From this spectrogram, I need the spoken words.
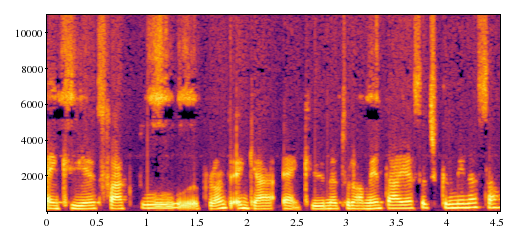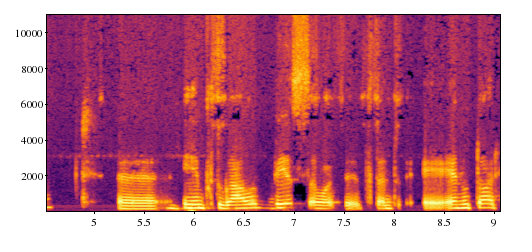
em que é de facto, pronto, em que, há, em que naturalmente há essa discriminação. Uh, e em Portugal vê-se, portanto, é, é, notório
